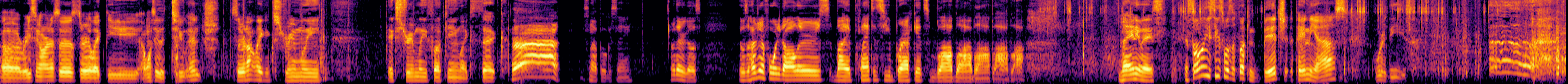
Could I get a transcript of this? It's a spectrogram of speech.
uh, racing harnesses. They're like the, I want to say the 2 inch. So they're not like extremely, extremely fucking like thick. Ah! It's not focusing. Oh, there it goes. It was $140 by Planted seed Brackets, blah, blah, blah, blah, blah. But anyways, installing these seats was a fucking bitch, a pain in the ass. What are these?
